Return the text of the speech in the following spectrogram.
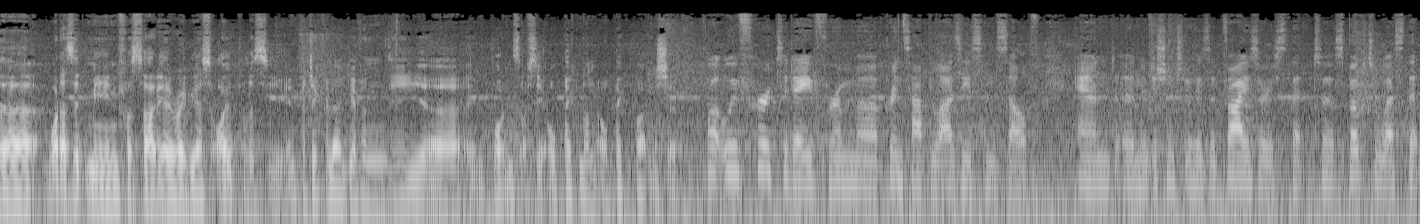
uh, what does it mean for Saudi Arabia's oil policy, in particular, given the uh, importance of the OPEC non-OPEC partnership? Well, we've heard today from uh, Prince Abdulaziz himself and in addition to his advisors that uh, spoke to us that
